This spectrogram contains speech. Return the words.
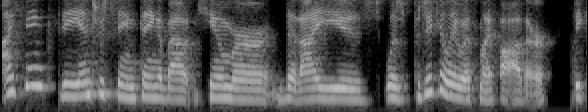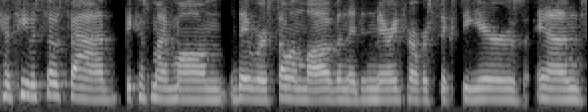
I think the interesting thing about humor that I used was particularly with my father because he was so sad because my mom, they were so in love and they'd been married for over 60 years. And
